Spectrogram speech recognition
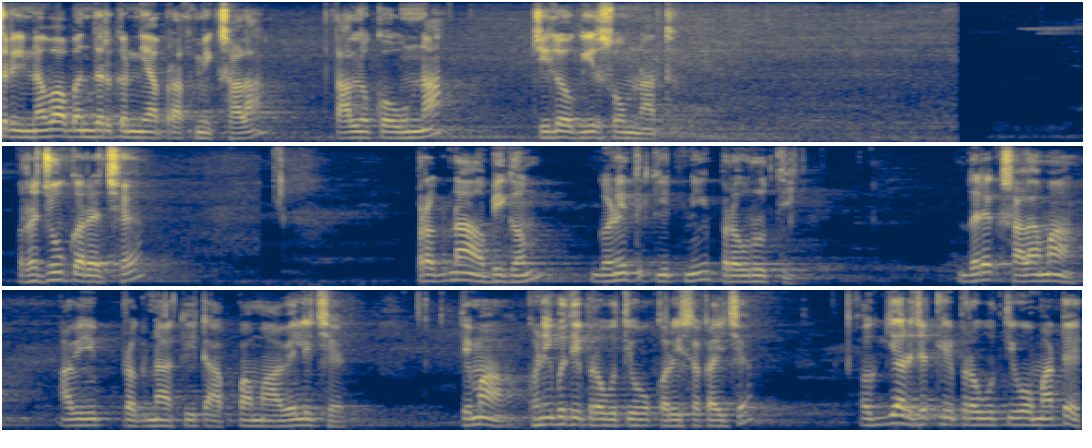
શ્રી નવા બંદર કન્યા પ્રાથમિક શાળા, તાલુકો ઉના, જિલ્લો ગીર સોમનાથ. રજૂ કરે છે, પ્રજ્ઞા અભિગમ ગણિત કીટની પ્રવૃત્તિ. દરેક શાળામાં આવી પ્રજ્ઞા કીટ આપવામાં આવેલી છે. તેમાં ઘણી બધી પ્રવૃત્તિઓ કરી શકાય છે. અગિયાર જેટલી પ્રવૃત્તિઓ માટે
